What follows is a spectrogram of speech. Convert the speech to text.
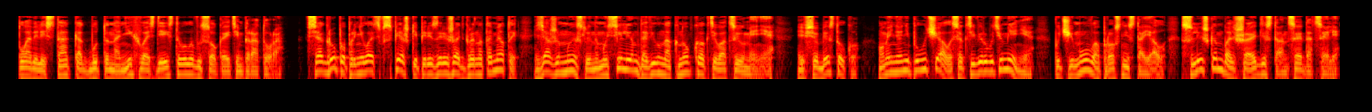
плавились так, как будто на них воздействовала высокая температура. Вся группа принялась в спешке перезаряжать гранатометы, я же мысленным усилием давил на кнопку активации умения. И все без толку. У меня не получалось активировать умение. Почему, вопрос не стоял. Слишком большая дистанция до цели.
